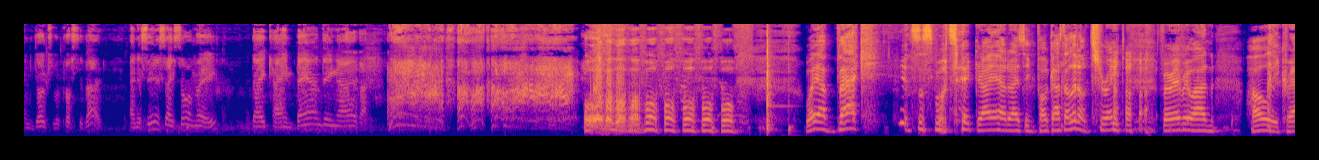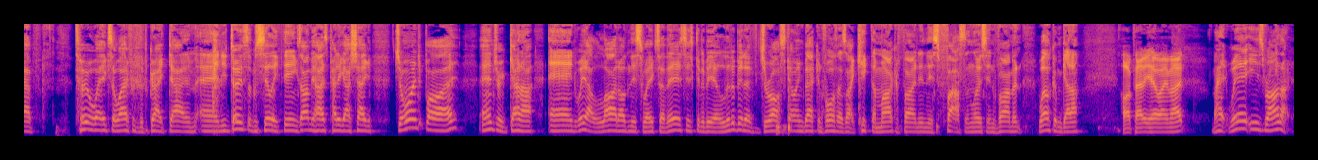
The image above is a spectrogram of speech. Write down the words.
and dogs were across the road. And as soon as they saw me, they came bounding over. Woof, woof, woof, woof, woof, woof, We are back. It's the Sports Tech Greyhound Racing Podcast. A little treat for everyone. Holy crap. Two weeks away from the great game, and you do some silly things. I'm your host, Paddy Garshag, joined by Andrew Gunner, and we are light on this week. So there's just going to be a little bit of dross going back and forth as I kick the microphone in this fast and loose environment. Welcome, Gunner. Hi, Paddy. How are you, mate? Mate, where is Rhino?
